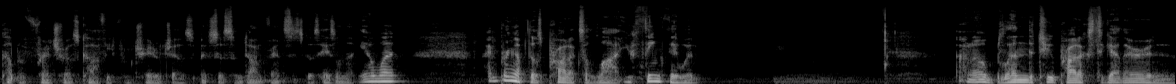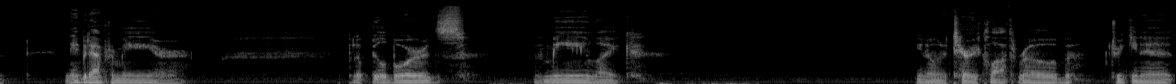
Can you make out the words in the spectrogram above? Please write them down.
cup of French roast coffee from Trader Joe's mixed with some Don Francisco's hazelnut. You know what? I bring up those products a lot. You think they would, I don't know, blend the two products together and name it after me or put up billboards with me like, you know, in a terry cloth robe, drinking it,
